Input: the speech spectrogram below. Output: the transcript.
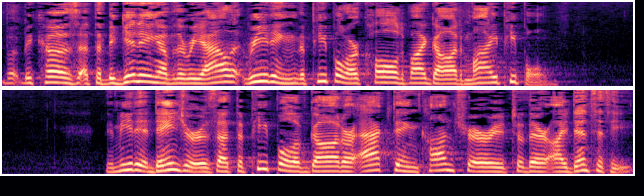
but because at the beginning of the reading, the people are called by God my people. The immediate danger is that the people of God are acting contrary to their identity,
